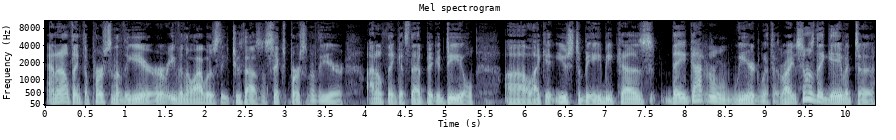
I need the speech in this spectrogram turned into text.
And I don't think the Person of the Year, even though I was the 2006 Person of the Year, I don't think it's that big a deal uh, like it used to be because they got a little weird with it, right? As soon as they gave it to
